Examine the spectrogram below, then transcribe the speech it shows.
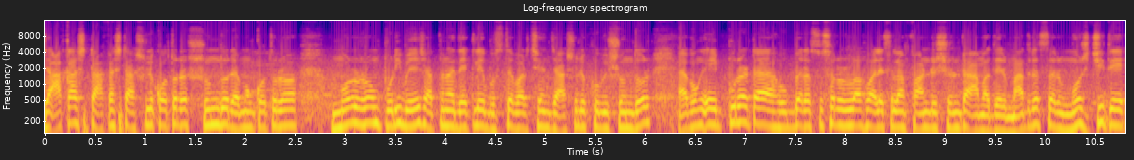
যে আকাশটা আকাশটা আসলে কতটা সুন্দর এবং কতটা মনোরম পরিবেশ আপনারা দেখলেই বুঝতে পারছেন যে আসলে খুবই সুন্দর এবং এই পুরাটা হুব্বা রাসুসাল্লাহ আলাইসাল্লাম ফাউন্ডেশনটা আমাদের মাদ্রাসার মসজিদে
